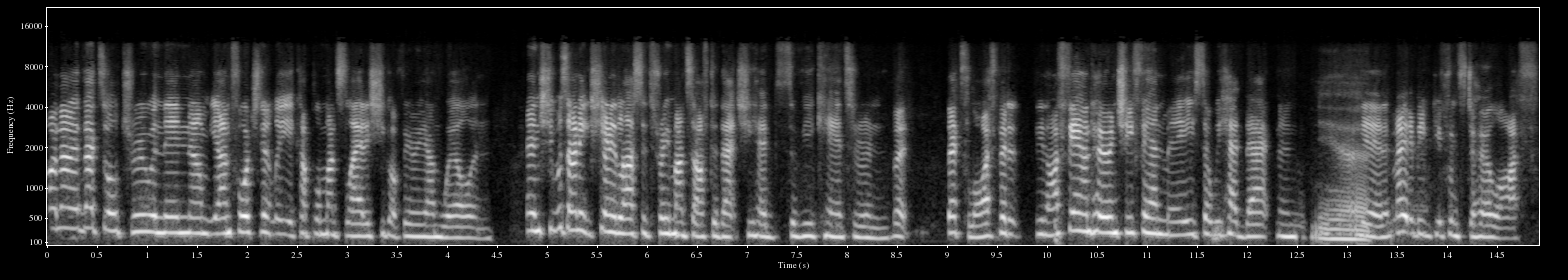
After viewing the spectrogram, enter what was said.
I know that's all true. And then, um, yeah, unfortunately, a couple of months later, she got very unwell, and and she was only she only lasted three months after that. She had severe cancer, and but that's life. But it, you know, I found her, and she found me, so we had that, and Yeah. yeah, it made a big difference to her life.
